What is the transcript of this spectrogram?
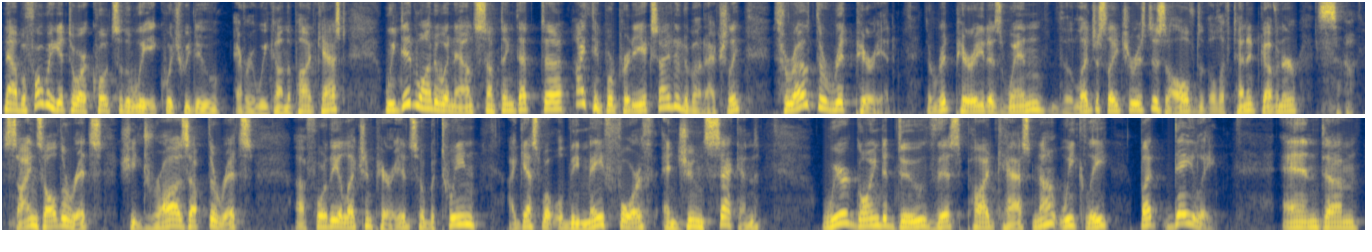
Now, before we get to our quotes of the week, which we do every week on the podcast, we did want to announce something that uh, I think we're pretty excited about, actually. Throughout the writ period, the writ period is when the legislature is dissolved, the lieutenant governor s- signs all the writs, she draws up the writs. Uh, for the election period. So, between, I guess, what will be May 4th and June 2nd, we're going to do this podcast not weekly, but daily. And um,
